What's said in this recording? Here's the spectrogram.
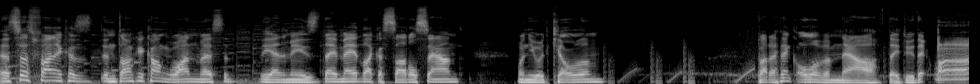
It's just funny because in Donkey Kong 1, most of the enemies, they made like a subtle sound when you would kill them. But I think all of them now, they do that.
